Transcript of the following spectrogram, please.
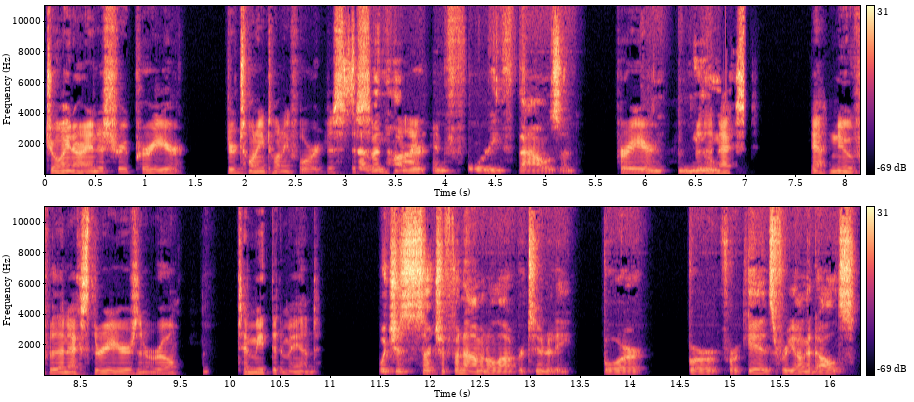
join our industry per year through 2024. Just 740,000 per year new. for the next, yeah, new for the next three years in a row to meet the demand. Which is such a phenomenal opportunity for for for kids, for young adults.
